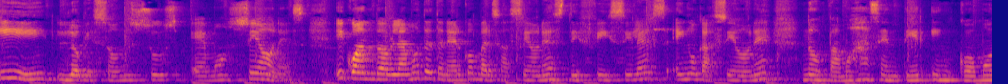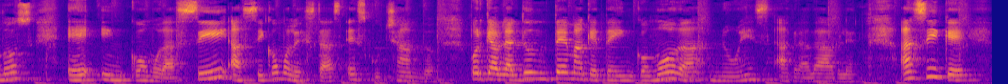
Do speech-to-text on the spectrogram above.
y lo que son sus emociones. Y cuando hablamos de tener conversaciones difíciles, en ocasiones nos vamos a sentir incómodos e incómodas, sí, así como lo estás escuchando, porque hablar de un tema que te incomoda no es agradable. Así que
